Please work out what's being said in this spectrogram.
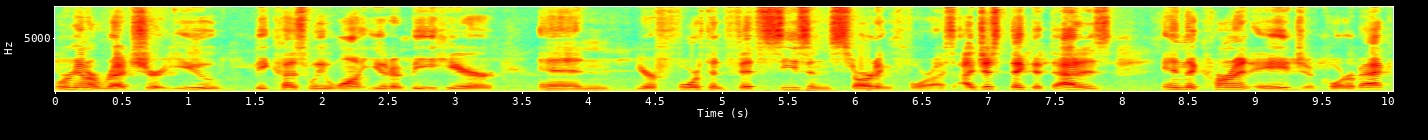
we're going to redshirt you because we want you to be here in your fourth and fifth season starting for us. I just think that that is in the current age of quarterback.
